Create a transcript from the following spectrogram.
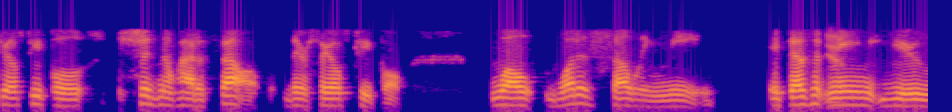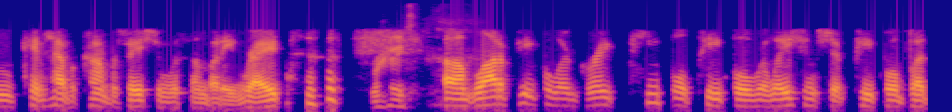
salespeople should know how to sell. They're salespeople. Well, what does selling mean? It doesn't Yeah. mean you can have a conversation with somebody, right? Right. um, a lot of people are great people, people, relationship people, but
